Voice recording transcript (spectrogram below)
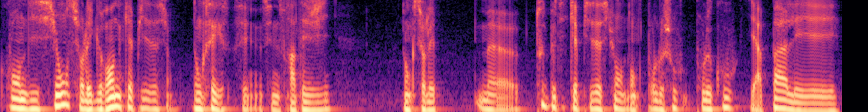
conditions sur les grandes capitalisations. Donc c'est une stratégie. Donc sur les euh, toutes petites capitalisations, donc pour le, chou- pour le coup, il n'y a pas les,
